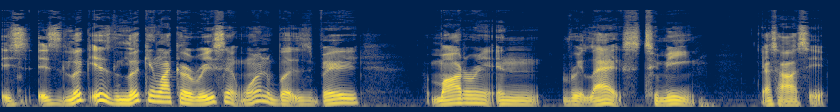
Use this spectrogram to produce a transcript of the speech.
is is look is looking like a recent one, but it's very modern and relaxed to me. That's how I see it.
